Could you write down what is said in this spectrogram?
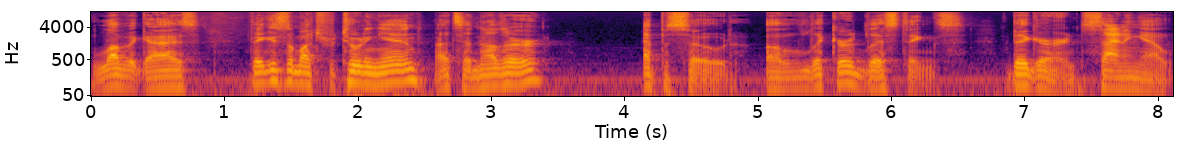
Love it, guys. Thank you so much for tuning in. That's another episode of Liquored Listings. Big Ern signing out.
